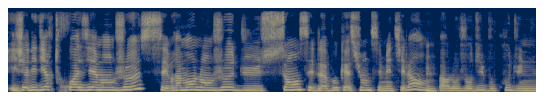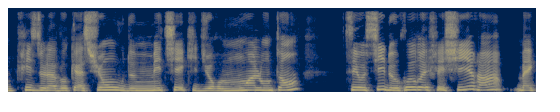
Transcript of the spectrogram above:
Et j'allais dire troisième enjeu, c'est vraiment l'enjeu du sens et de la vocation de ces métiers-là. On mm. parle aujourd'hui beaucoup d'une crise de la vocation ou de métiers qui durent moins longtemps. C'est aussi de re-réfléchir à ben,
